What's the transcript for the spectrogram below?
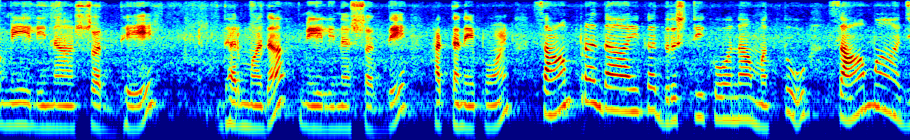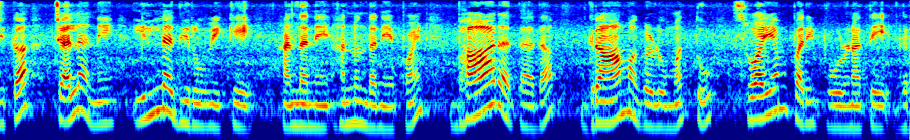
ಮೇಲಿನ ಶ್ರದ್ಧೆ. ಧರ್ಮದ ಮೇಲಿನ ಶ್ರದ್ಧೆ. ಹತ್ತನೇ ಪಾಯಿಂಟ್. ಸಾಂಪ್ರದಾಯಿಕ ದೃಷ್ಟಿಕೋನ ಮತ್ತು ಸಾಮಾಜಿಕ ಚಲನೆ ಇಲ್ಲದಿರುವಿಕೆ. ಹನ್ನನೇ, ಹನ್ನೊಂದನೇ ಪಾಯಿಂಟ್. ಭಾರತದ ಗ್ರಾಮಗಳು ಮತ್ತು ಸ್ವಯಂ ಪರಿಪೂರ್ಣತೆ. ಗ್ರ,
